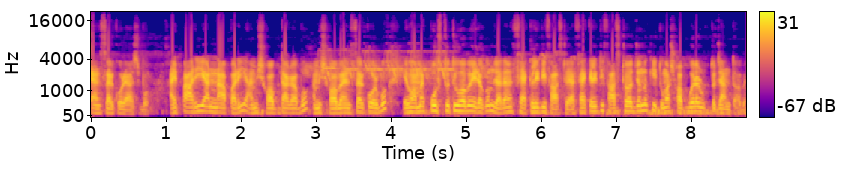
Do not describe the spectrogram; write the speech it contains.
অ্যান্সার করে আসব। আমি পারি আর না পারি, আমি সব দাগাবো আমি সব অ্যান্সার করব এবং আমার প্রস্তুতি হবে এরকম যাতে আমি ফ্যাকাল্টি ফার্স্ট হয় আর ফ্যাকাল্টি ফার্স্ট হওয়ার জন্য কি, তোমার সবগুলোর উত্তর জানতে হবে।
